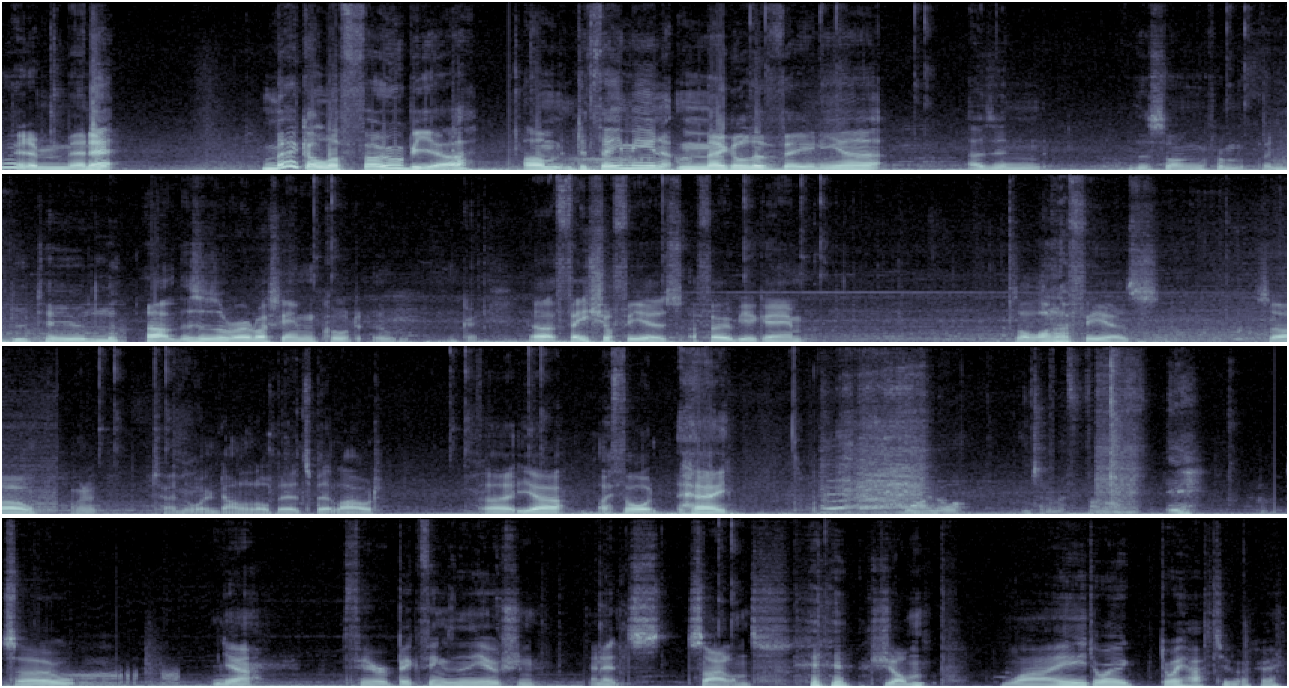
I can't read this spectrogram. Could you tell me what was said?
Wait a minute. Megalophobia? Um, did they mean Megalovania? As in the song from Undertale? Ah, this is a Roblox game called... Oh, okay. Uh, Face Your Fears, a phobia game. There's a lot of fears. So, I'm gonna turn the volume down a little bit, it's a bit loud. Uh, yeah, I thought, hey, why not? I'm turning my phone off. Eh. So, yeah, fear of big things in the ocean, and it's silent. Jump? Why do I, do I have to? Okay.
